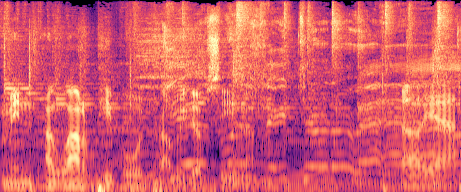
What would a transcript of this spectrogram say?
I mean, a lot of people would probably go see them. oh yeah.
